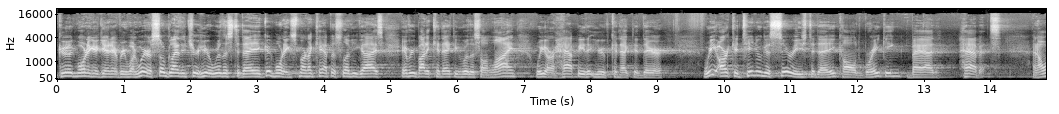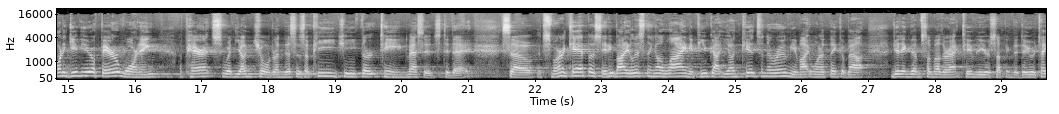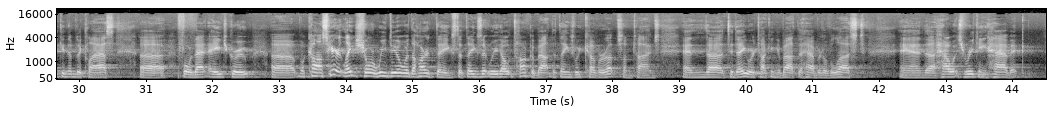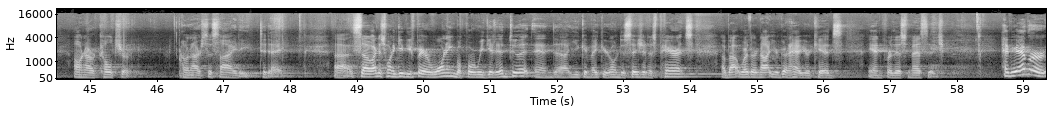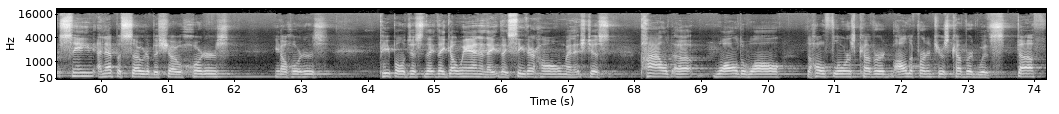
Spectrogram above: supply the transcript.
Good morning again, everyone. We are so glad that you're here with us today. Good morning, Smyrna campus. Love you guys. Everybody connecting with us online. We are happy that you've connected there. We are continuing a series today called Breaking Bad Habits. And I want to give you a fair warning, parents with young children. This is a PG 13 message today. So, at Smyrna campus, anybody listening online, if you've got young kids in the room, you might want to think about getting them some other activity or something to do, or taking them to class uh, for that age group. Uh, because here at Lakeshore, we deal with the hard things, the things that we don't talk about, the things we cover up sometimes. And uh, today we're talking about the habit of lust and uh, how it's wreaking havoc on our culture, on our society today. Uh, so I just want to give you fair warning before we get into it, and uh, you can make your own decision as parents about whether or not you're going to have your kids in for this message. Have you ever seen an episode of the show Hoarders? You know, Hoarders? People just, they, they go in and they, they see their home and it's just piled up wall to wall. The whole floor is covered, all the furniture is covered with stuff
